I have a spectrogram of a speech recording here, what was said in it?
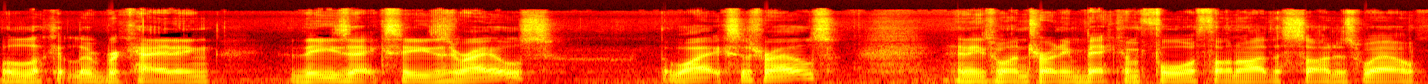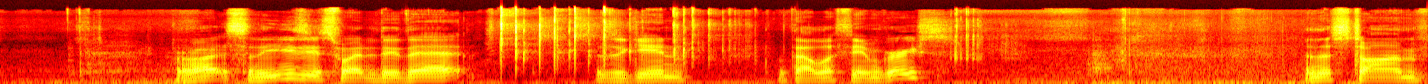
we'll look at lubricating these axes rails, the y-axis rails, and these ones running back and forth on either side as well. Alright, so the easiest way to do that is again with our lithium grease. And this time,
